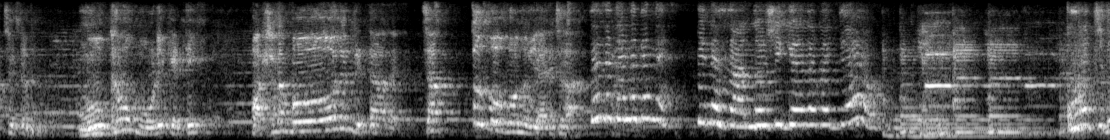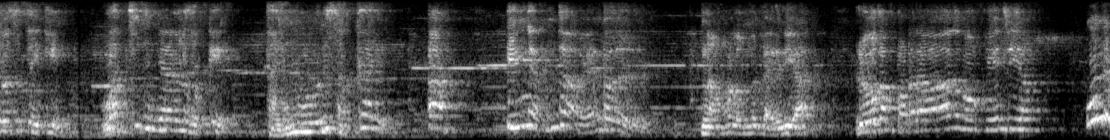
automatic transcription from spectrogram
നാടും മുഖവും മൂടി കെട്ടി ഭക്ഷണം പോലും കിട്ടാതെ ചത്തുപോകുമെന്ന് വിചാരിച്ചതാ. പിന്നെ സന്തോഷിക്കാതെ പറ്റോ? കുറച്ചു ദിവസത്തേക്ക് വച്ചു തിന്നാനുള്ളതൊക്കെ തരുന്നോട് സർക്കാർ ആ, പിന്നെന്താ വേണ്ടത്? നമ്മളൊന്ന് കരുതിയാൽ രോഗം പടരാതെ നോക്കുകയും ചെയ്യാം. ഒന്ന്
